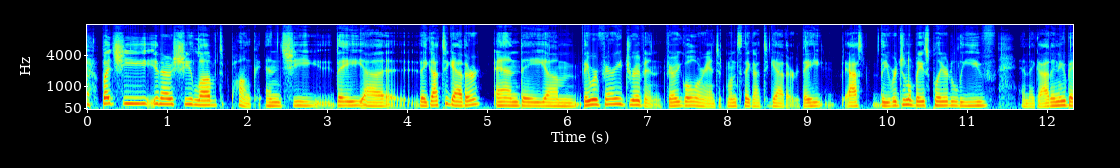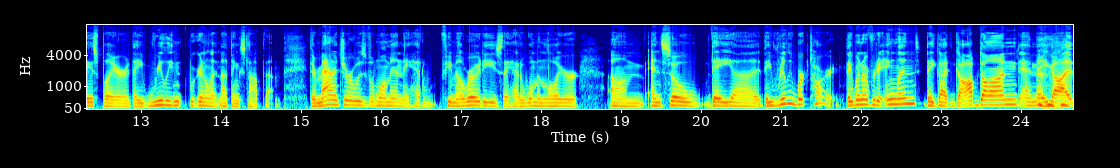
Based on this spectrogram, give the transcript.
but she, you know, she loved punk, and she, they, uh, they got together, and they, um, they were very driven, very goal oriented. Once they got together, they asked the original bass player to leave, and they got a new bass player. They really were going to let nothing stop them. Their manager was a woman. They had female roadies. They had a woman lawyer. Um, and so they uh, they really worked hard. They went over to England. They got gobbed on, and they got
